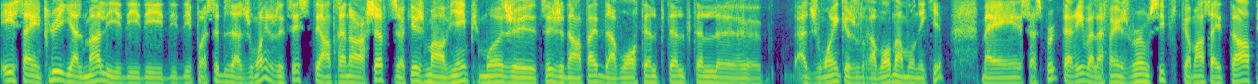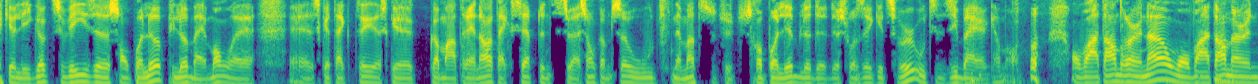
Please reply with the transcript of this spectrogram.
Et ça inclut également les des, des, des, possibles adjoints. Je veux dire, si t'es entraîneur-chef, tu dis OK, je m'en viens, puis moi, j'ai dans la tête d'avoir tel, tel, tel euh, adjoint que je voudrais avoir dans mon équipe. Ben, ça se peut que tu arrives à la fin juin aussi, puis qu'il commence à être tard, puis que les gars que tu vises euh, sont pas là, puis là, ben bon, euh, euh, est-ce que est-ce que comme entraîneur, tu acceptes une situation comme ça où finalement tu, tu, tu seras pas libre là, de, de choisir qui tu veux, ou tu te dis ben regarde, on, on va attendre un an ou on va attendre un,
